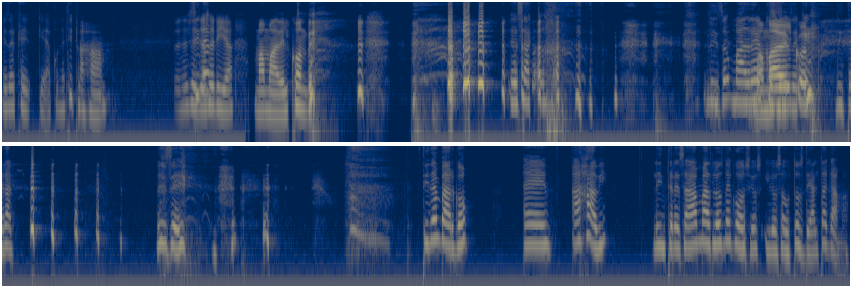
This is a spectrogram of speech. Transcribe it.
es el que queda con el título. Ajá. Entonces Sin ella em- sería mamá del conde. Exacto. Hizo madre del Mamá conde, del conde. Literal. Sí. Sin embargo, eh, a Javi le interesaban más los negocios y los autos de alta gama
